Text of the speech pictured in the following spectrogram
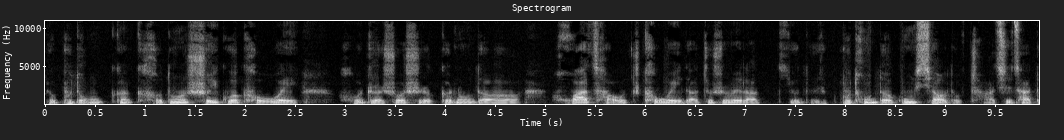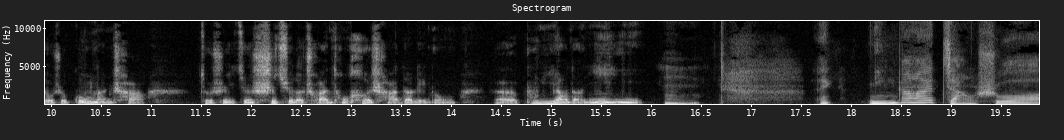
有不同跟很多水果口味，或者说是各种的花草口味的，就是为了有的不同的功效的茶，其实它都是功能茶，就是已经失去了传统喝茶的那种呃不一样的意义。嗯，您刚才讲说，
